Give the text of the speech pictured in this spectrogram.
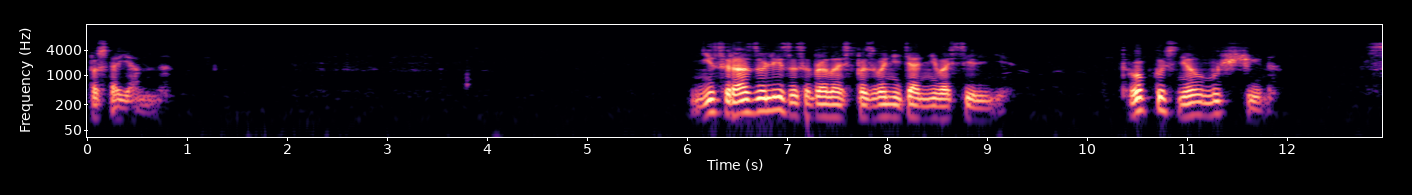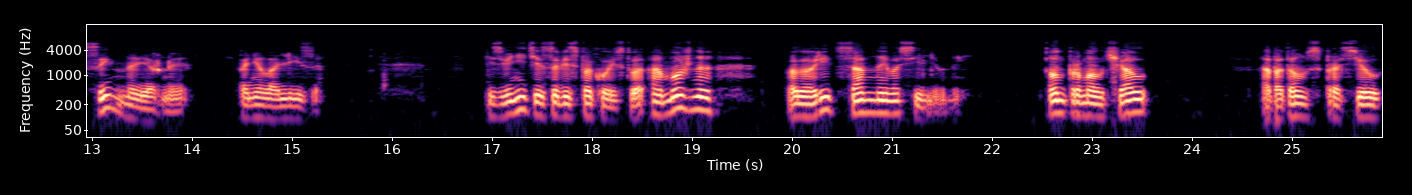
постоянно. Не сразу Лиза собралась позвонить Анне Васильевне. Трубку снял мужчина. «Сын, наверное», — поняла Лиза. «Извините за беспокойство, а можно...» поговорить с Анной Васильевной. Он промолчал, а потом спросил,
